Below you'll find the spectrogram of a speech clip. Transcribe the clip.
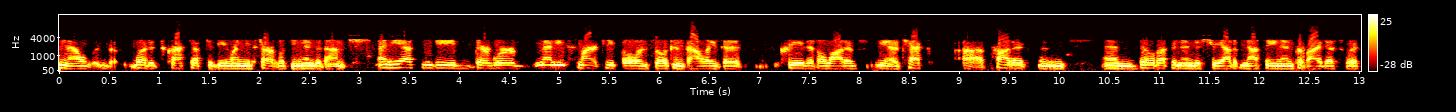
you know, what it's cracked up to be when you start looking into them. And yes, indeed, there were many smart people in Silicon Valley that created a lot of, you know, tech uh, products and and build up an industry out of nothing and provide us with,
